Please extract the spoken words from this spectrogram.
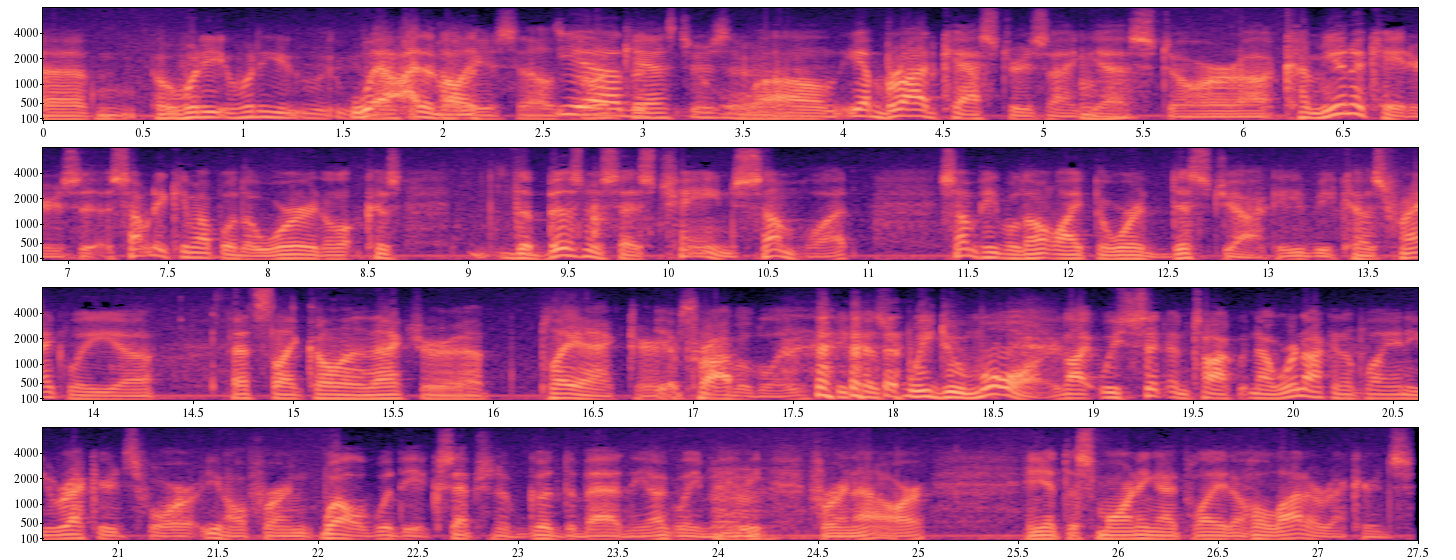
Um, what do you what do you Well, like I don't call know. yourselves? Yeah, the- broadcasters or Well, yeah, broadcasters, I guess, or uh, communicators. Uh, Somebody came up with a word because the business has changed somewhat. Some people don't like the word disc jockey because, frankly, uh, that's like calling an actor a play actor. yeah, probably because we do more. Like we sit and talk. Now we're not going to play any records for you know for an, well, with the exception of Good, the Bad, and the Ugly, maybe for an hour. And yet this morning I played a whole lot of records.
